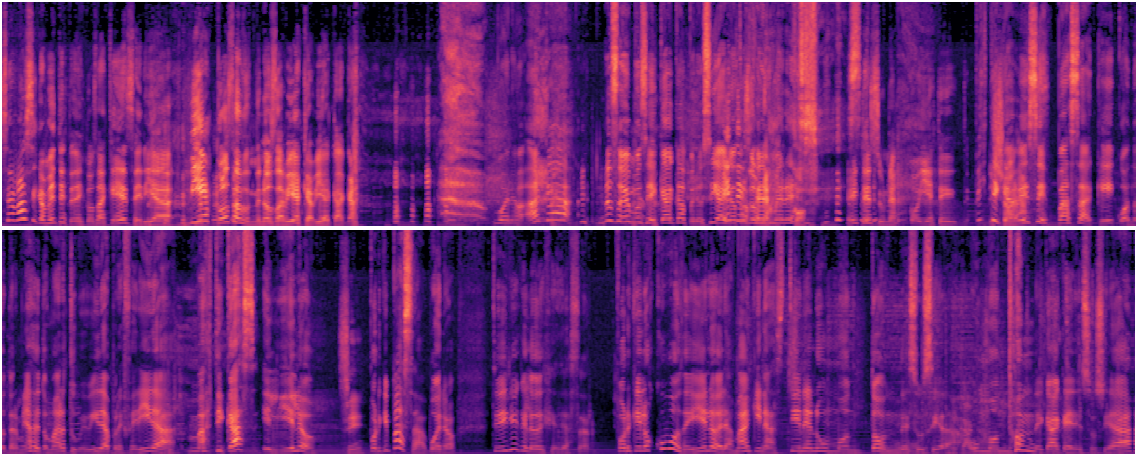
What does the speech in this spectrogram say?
O sea, básicamente estas cosas que sería 10 cosas donde no sabías que había caca. Bueno, acá no sabemos si hay caca, pero sí hay Este otros es un gérmenes. asco. Este es un asco y este. Viste que a veces pasa que cuando terminas de tomar tu bebida preferida, masticás el hielo. Sí. ¿Por qué pasa? Bueno, te diría que lo dejes de hacer. Porque los cubos de hielo de las máquinas tienen un montón de suciedad. un montón de caca y de suciedad.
